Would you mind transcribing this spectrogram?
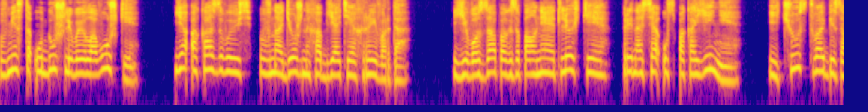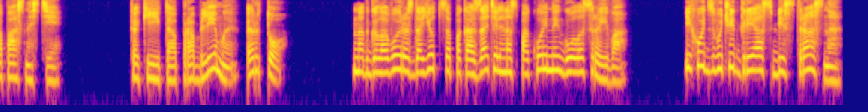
вместо удушливой ловушки, я оказываюсь в надежных объятиях Рейварда. Его запах заполняет легкие, принося успокоение и чувство безопасности. Какие-то проблемы, Эрто. Над головой раздается показательно спокойный голос Рейва. И хоть звучит грязь бесстрастно,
